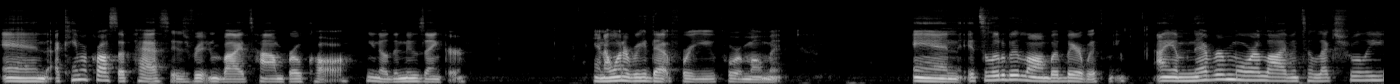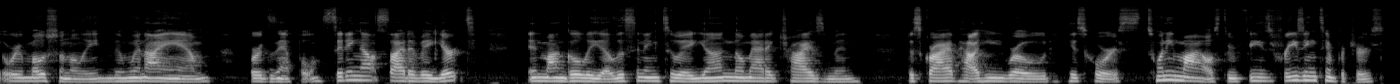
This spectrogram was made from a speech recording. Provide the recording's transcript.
And I came across a passage written by Tom Brokaw, you know, the news anchor. And I want to read that for you for a moment. And it's a little bit long, but bear with me. I am never more alive intellectually or emotionally than when I am, for example, sitting outside of a yurt in Mongolia listening to a young nomadic tribesman describe how he rode his horse 20 miles through freezing temperatures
